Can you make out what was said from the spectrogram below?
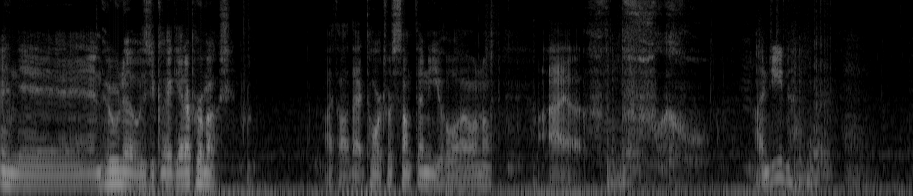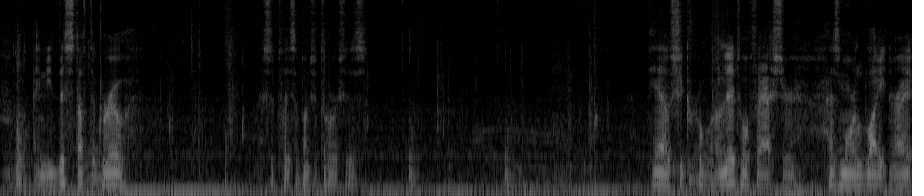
And then who knows, you could get a promotion. I thought that torch was something evil. I don't know. I I need I need this stuff to grow. I should place a bunch of torches. Yeah, it should grow a little faster. Has more light, right?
